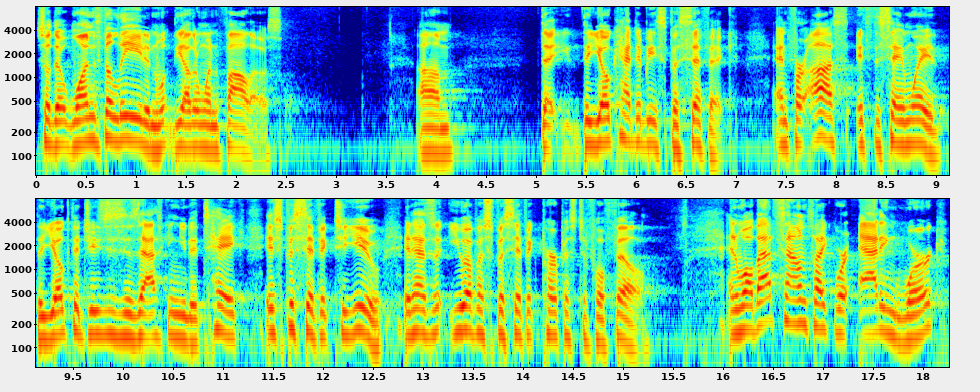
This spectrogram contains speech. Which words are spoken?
So that one's the lead and the other one follows. Um, that the yoke had to be specific. And for us, it's the same way. The yoke that Jesus is asking you to take is specific to you. It has you have a specific purpose to fulfill. And while that sounds like we're adding work,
